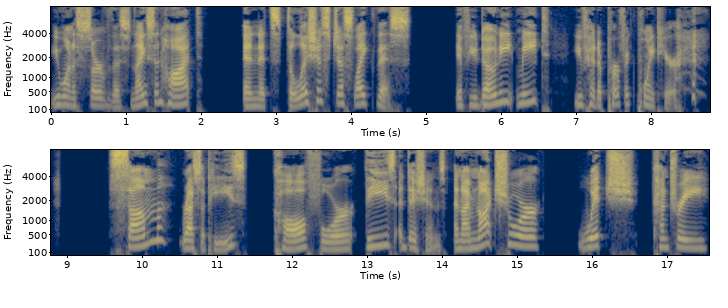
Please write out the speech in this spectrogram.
You want to serve this nice and hot, and it's delicious just like this. If you don't eat meat, you've hit a perfect point here. Some recipes call for these additions, and I'm not sure which country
